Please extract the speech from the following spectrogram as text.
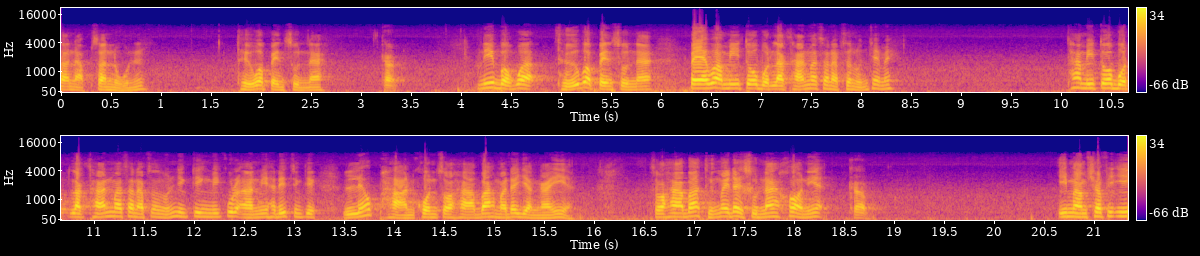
สนับสนุน ถือว่าเป็นสุนนะครับ นี่บอกว่าถือว่าเป็นสุนนะแปลว่ามีตัวบทหลักฐานมาสนับสนุนใช่ไหมถ้ามีตัวบทหลักฐานมาสนับสนุนจริงๆ มีกุรอานมีฮะดิษจริง ๆ แล้วผ่านคนซอฮาบะห์มาได้ยังไงอะซอฮาบะห์ถึงไม่ได้สุนนะข้อเนี้ยครับ อิหม่ามชาฟีอี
